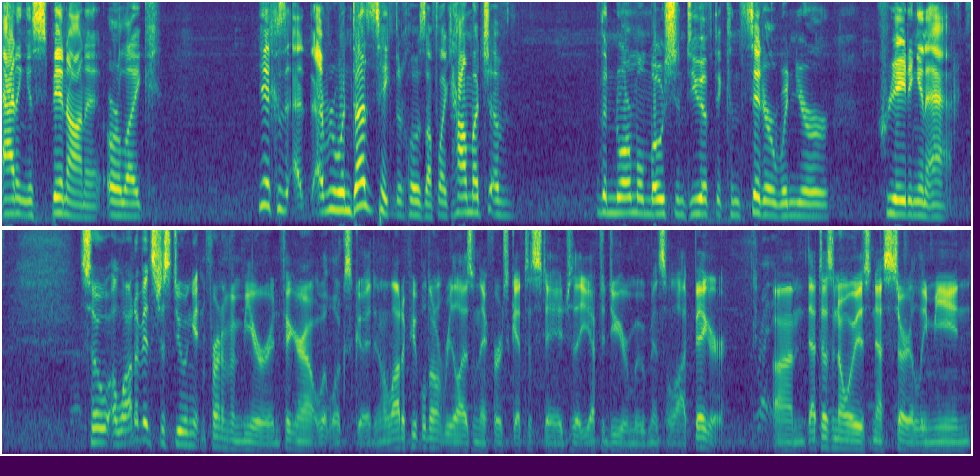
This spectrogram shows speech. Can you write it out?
adding a spin on it, or like, yeah, because everyone does take their clothes off. Like, how much of the normal motion do you have to consider when you're creating an act? So a lot of it's just doing it in front of a mirror and figuring out what looks good. And a lot of people don't realize when they first get to stage that you have to do your movements a lot bigger. Right. Um, that doesn't always necessarily mean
